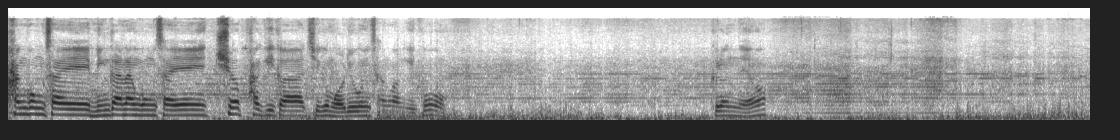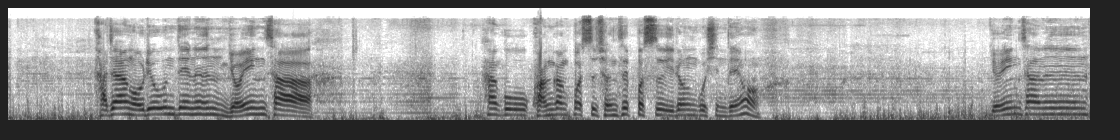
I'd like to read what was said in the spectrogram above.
항공사에 민간 항공사에 취업하기가 지금 어려운 상황이고 그렇네요. 가장 어려운 데는 여행사 하고 관광버스, 전세버스 이런 곳인데요. 여행사는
